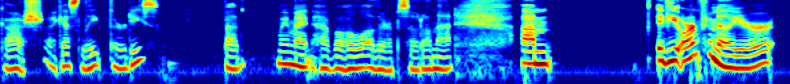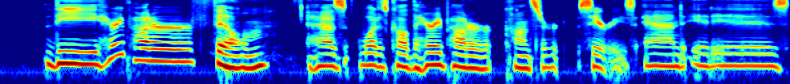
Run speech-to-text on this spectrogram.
gosh, I guess late 30s. But we might have a whole other episode on that. Um, if you aren't familiar, the Harry Potter film has what is called the Harry Potter concert series, and it is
